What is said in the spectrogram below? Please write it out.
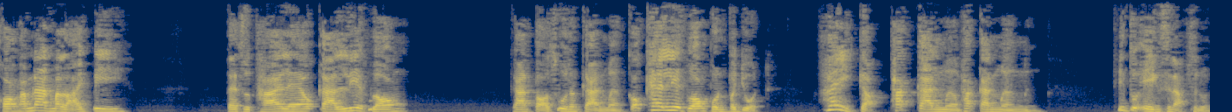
ครองอำนาจมาหลายปี แต่สุดท้ายแล้วการเรียกร้องการต่อสู้ทางการเมืองก็แค่เรียกร้องผลประโยชน์ ให้กับพรรคการเมืองพรรคการเมืองหนึ่ง ที่ตัวเองสนับสนุน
